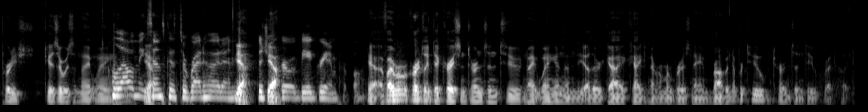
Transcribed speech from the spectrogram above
Pretty because there was a Nightwing. Well, that would make yeah. sense because it's a red hood, and Yeah, the yeah. Joker would be a green and purple. hood. Yeah, if I remember correctly, Dick Grayson turns into Nightwing, and then the other guy, I can never remember his name, Robin number two, turns into Red Hood.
